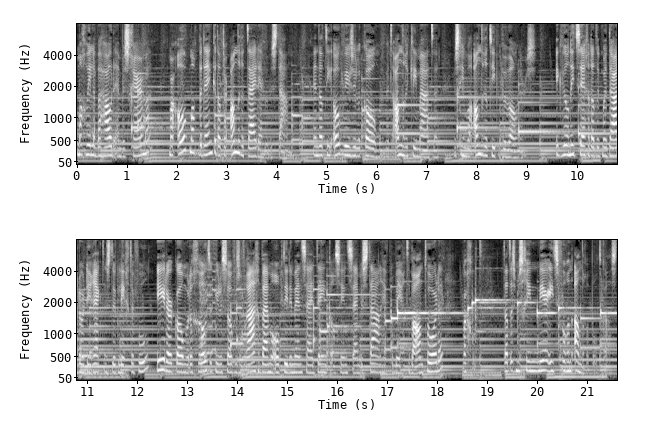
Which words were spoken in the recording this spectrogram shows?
mag willen behouden en beschermen. Maar ook mag bedenken dat er andere tijden hebben bestaan. En dat die ook weer zullen komen met andere klimaten, misschien wel andere type bewoners. Ik wil niet zeggen dat ik me daardoor direct een stuk lichter voel. Eerder komen de grote filosofische vragen bij me op die de mensheid denk al sinds zijn bestaan heeft proberen te beantwoorden. Maar goed, dat is misschien meer iets voor een andere podcast.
